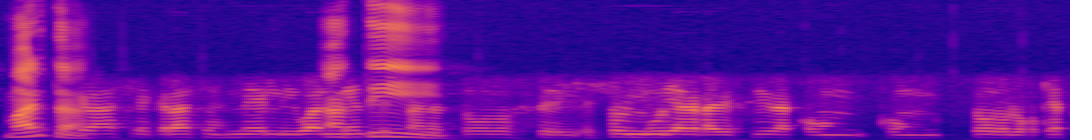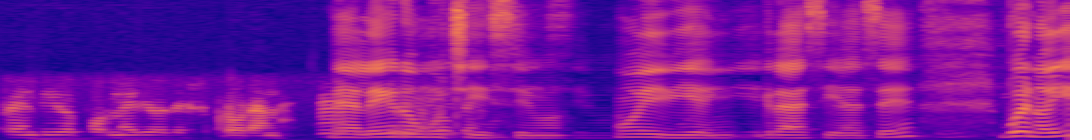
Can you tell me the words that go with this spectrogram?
Marta. Gracias, gracias Nelly. Igualmente para todos. estoy muy agradecida con, con, todo lo que he aprendido por medio de su programa. Me alegro muchísimo. Muy bien, gracias. ¿eh? Bueno, y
